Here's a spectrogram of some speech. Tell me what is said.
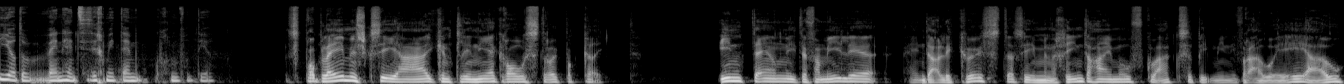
oder wann haben Sie sich mit dem konfrontiert? Das Problem war, ich habe eigentlich nie gross darüber geredet. intern in der Familie haben alle gewusst, dass ich in einem Kinderheim aufgewachsen bin, meine Frau eh auch,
